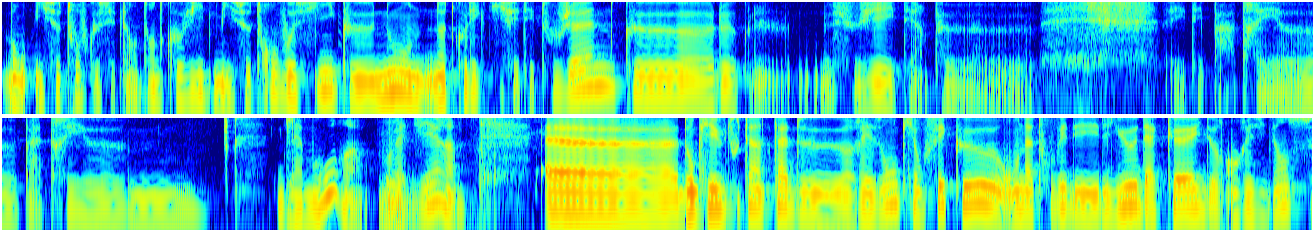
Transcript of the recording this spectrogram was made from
Bon, il se trouve que c'était en temps de Covid, mais il se trouve aussi que nous, notre collectif était tout jeune, que euh, le, sujet était un peu, était pas très, euh, pas très euh, glamour, on va mm. dire. donc il y a eu tout un tas de raisons qui ont fait que on a trouvé des lieux d'accueil en résidence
